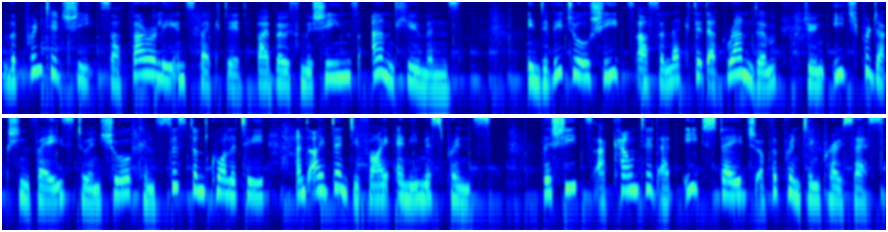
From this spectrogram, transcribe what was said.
The printed sheets are thoroughly inspected by both machines and humans. Individual sheets are selected at random during each production phase to ensure consistent quality and identify any misprints. The sheets are counted at each stage of the printing process.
